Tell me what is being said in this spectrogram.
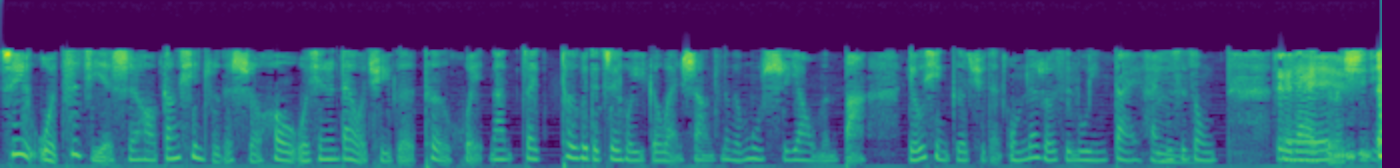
所以我自己也是哈，刚信主的时候，我先生带我去一个特会。那在特会的最后一个晚上，那个牧师要我们把流行歌曲的，我们那时候是录音带，还不是这种，嗯、这个大概什么十几年，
